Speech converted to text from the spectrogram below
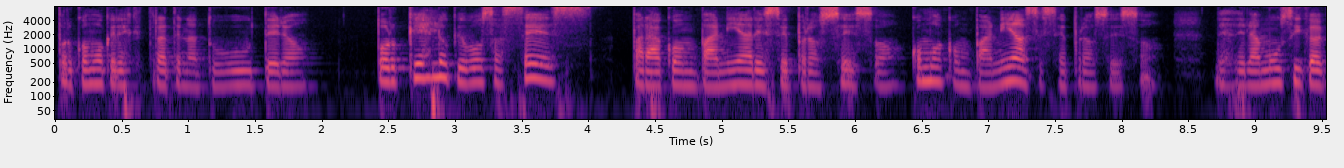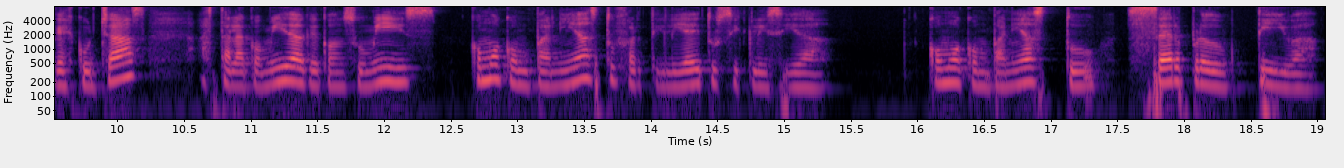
por cómo querés que traten a tu útero, por qué es lo que vos haces para acompañar ese proceso, cómo acompañás ese proceso desde la música que escuchás hasta la comida que consumís, cómo acompañás tu fertilidad y tu ciclicidad, cómo acompañás tu ser productiva,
